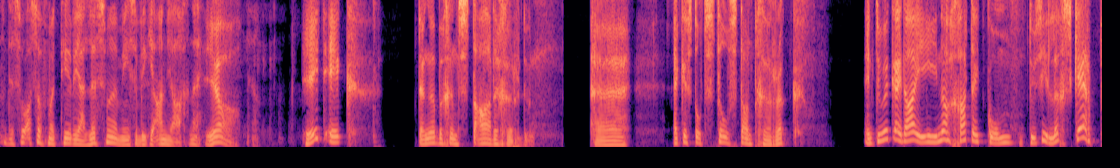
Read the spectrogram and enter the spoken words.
Dit is so asof materialisme mense bietjie aanjaag, né? Nee? Ja. ja. Het ek dinge begin stadiger doen. Uh ek is tot stilstand geruk. En toe ek uit daai hierna gat uitkom, toe is die lig skerp.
